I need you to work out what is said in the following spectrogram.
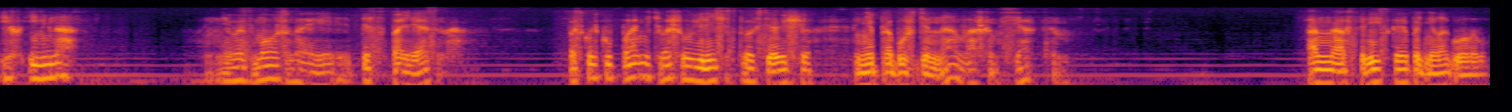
их имена. Невозможно и бесполезно, поскольку память Вашего Величества все еще не пробуждена вашим сердцем. Анна Австрийская подняла голову.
